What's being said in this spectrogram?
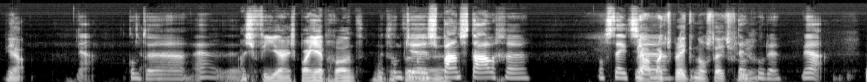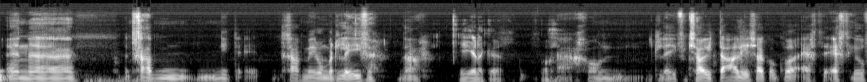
Ja. Ja, komt eh, hè, Als je vier jaar in Spanje hebt gewoond, moet dan komt het... je eh, Spaanstalige nog steeds Ja, maar ik spreek het nog steeds ten vloeiend. goede. Ja. En eh, het, gaat niet, het gaat meer om het leven daar. Heerlijk hè? Ja, gewoon het leven. Ik zou Italië zou ik ook wel echt, echt, heel,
